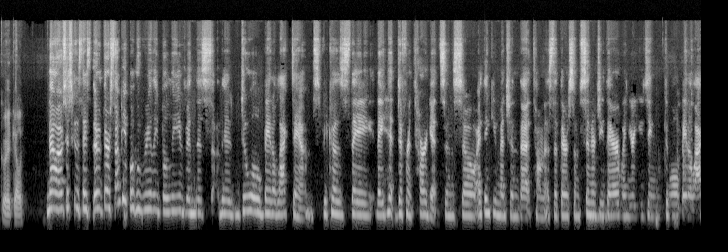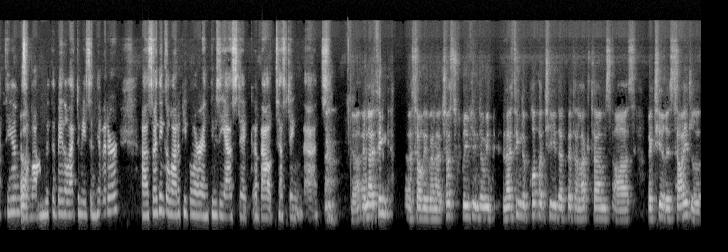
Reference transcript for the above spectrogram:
Go ahead, Kelly. No, I was just going to say there, there, are some people who really believe in this the dual beta lactams because they they hit different targets, and so I think you mentioned that Thomas that there's some synergy there when you're using dual beta lactams oh. along with the beta lactamase inhibitor. Uh, so I think a lot of people are enthusiastic about testing that. Yeah, and I think uh, sorry when I just briefly and I think the property that beta lactams are bactericidal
